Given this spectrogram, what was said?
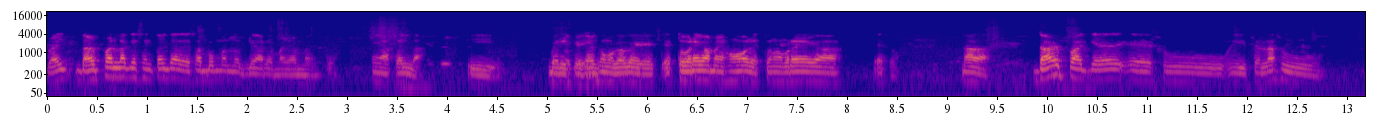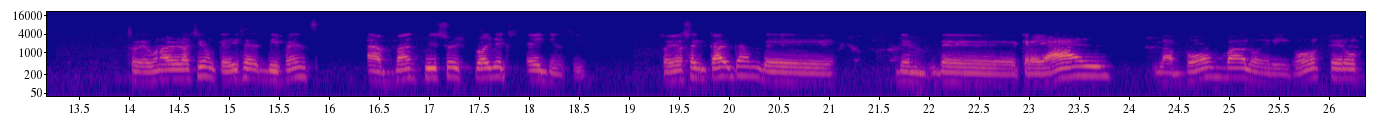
right? DARPA es la que se encarga de esas bombas nucleares mayormente, en hacerlas y verificar Ok. como que esto brega mejor, esto no brega, eso. Nada. DARPA quiere eh, su, ¿verdad? su, su- una vibración que dice Defense Advanced Research Projects Agency. So, ellos se encargan de, de, crear las bombas, los helicópteros,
